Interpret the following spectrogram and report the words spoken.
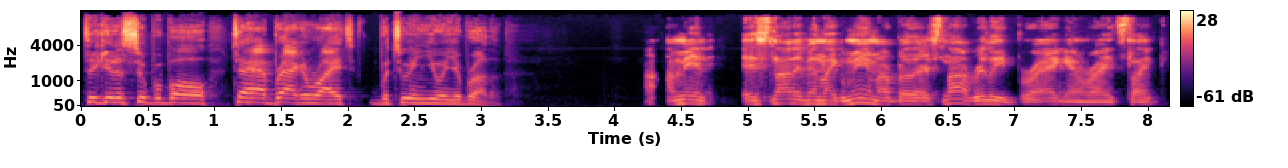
to get a Super Bowl to have bragging rights between you and your brother? I mean, it's not even like me and my brother. It's not really bragging rights. Like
